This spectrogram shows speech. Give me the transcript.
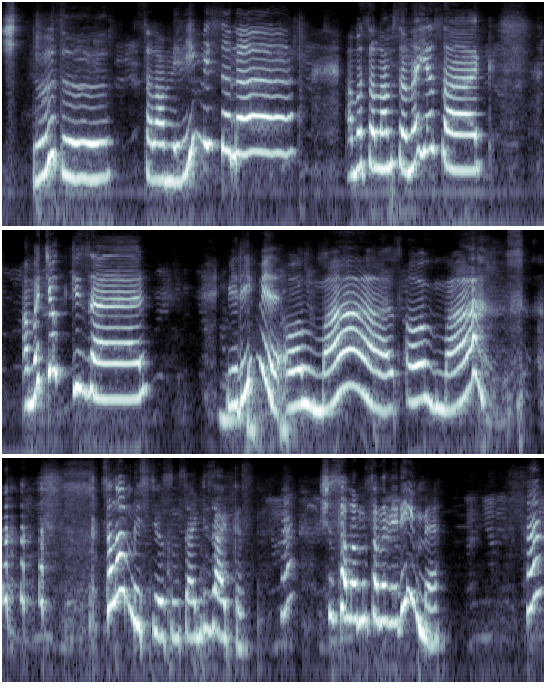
Şşt Dudu. Salam vereyim mi sana? Ama salam sana yasak. Ama çok güzel. Vereyim mi? Olmaz. Olmaz. salam mı istiyorsun sen güzel kız? Şu salamı sana vereyim mi? Ha?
